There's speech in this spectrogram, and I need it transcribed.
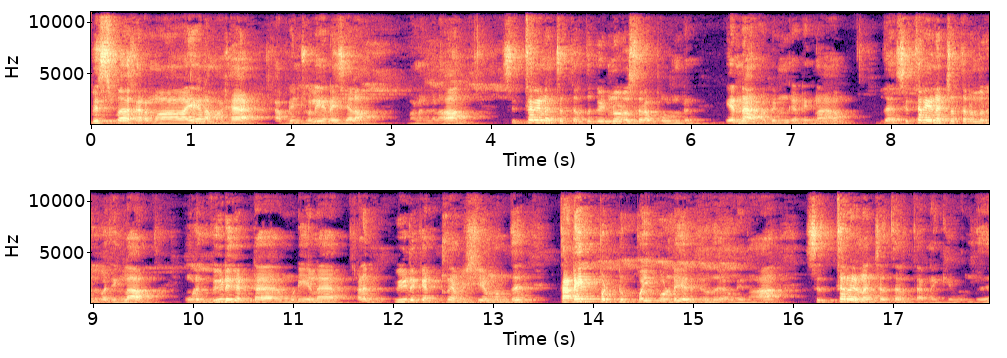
விஸ்வகர்மாய நமக அப்படின்னு சொல்லி என்ன செய்யலாம்? வணங்கலாம். சித்திரை நட்சத்திரத்துக்கு இன்னொரு சிறப்பு உண்டு. என்ன அப்படின்னு கேட்டிங்கன்னா இந்த சித்திரை நட்சத்திரம் இருக்குது பார்த்தீங்களா உங்களுக்கு வீடு கட்ட முடியலை அல்லது வீடு கட்டின விஷயம் வந்து தடைப்பட்டு போய்க்கொண்டே இருக்கிறது அப்படின்னா சித்திரை நட்சத்திரத்தை அன்னைக்கு வந்து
